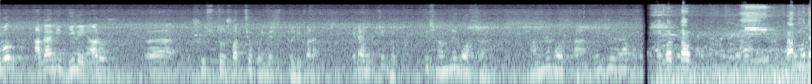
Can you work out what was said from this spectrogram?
এবং আগামী দিনে আরও সুস্থ স্বচ্ছ পরিবেশ তৈরি করা এটা হচ্ছে লক্ষ্য। সামনে বর্ষা সামনে বর্ষা এই যে করতাম তার মধ্যে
